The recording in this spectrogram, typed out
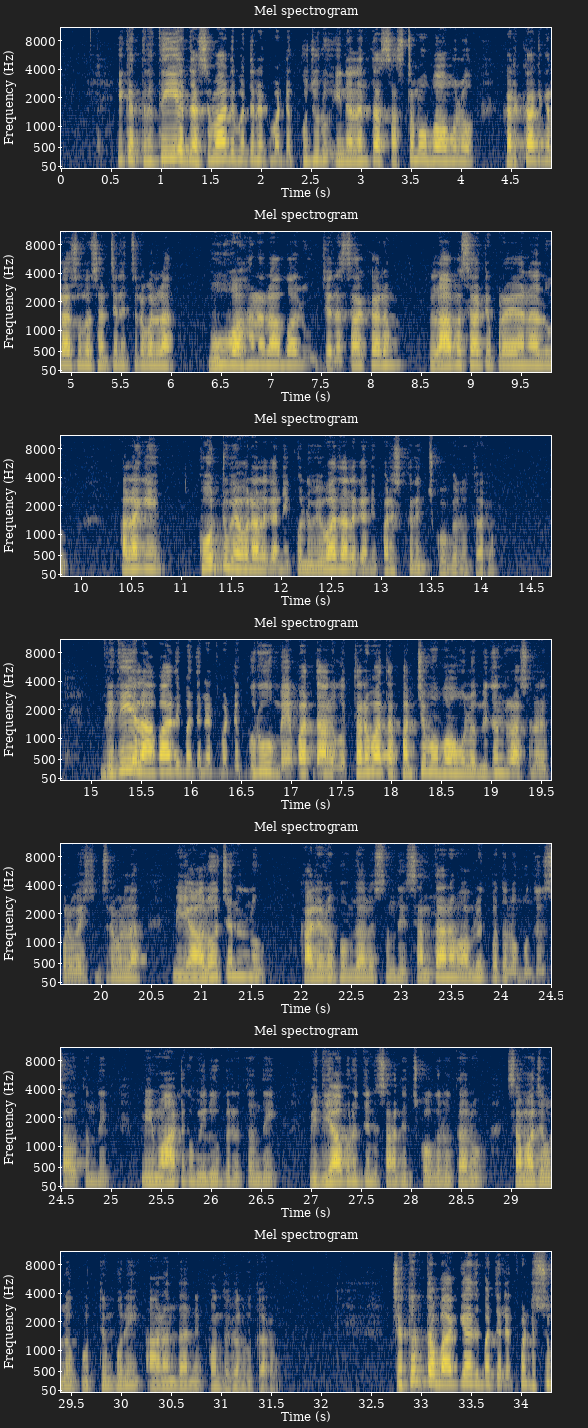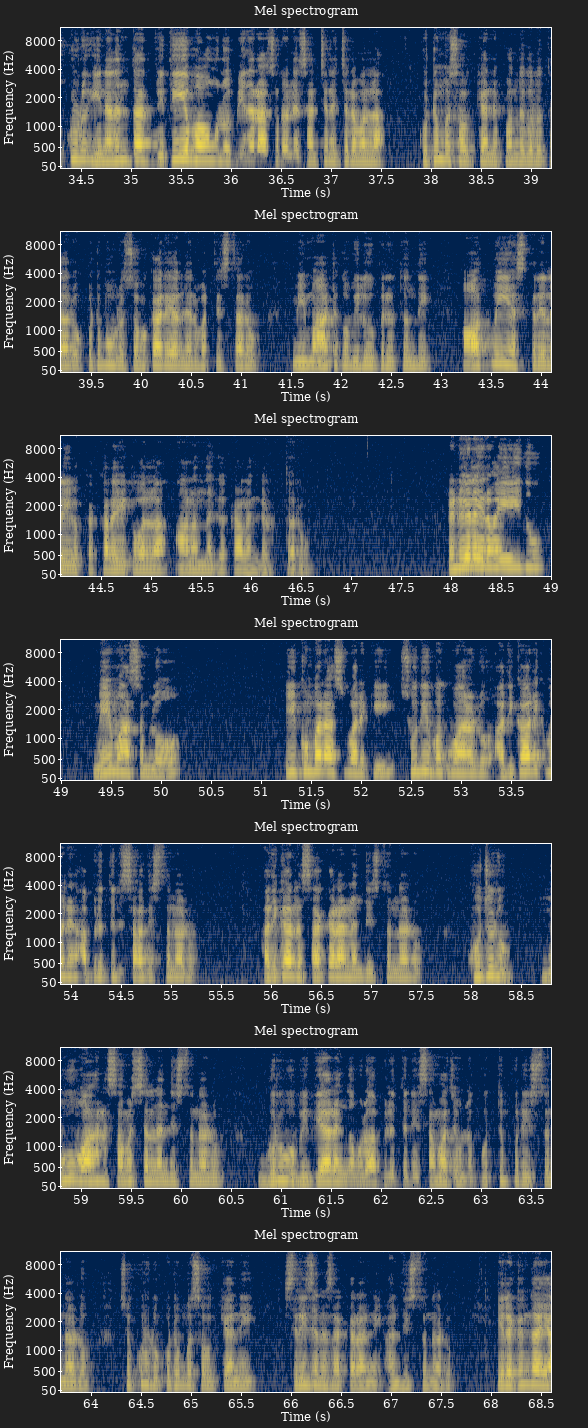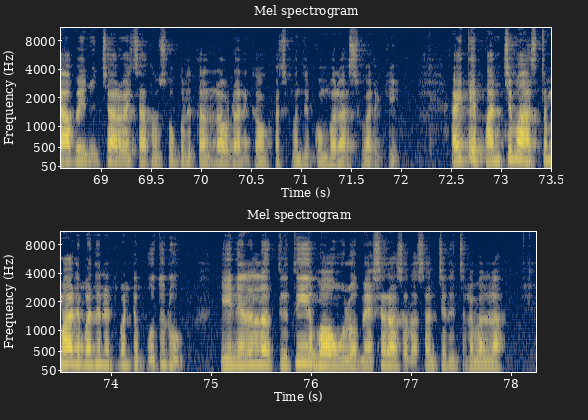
ఇక తృతీయ దశమాధిపతి అయినటువంటి కుజుడు ఈ నెలంతా సష్టమ భావంలో కర్కాటక రాశిలో సంచరించడం వల్ల భూవాహన లాభాలు జన సహకారం లాభసాటి ప్రయాణాలు అలాగే కోర్టు వివరాలు కానీ కొన్ని వివాదాలు కానీ పరిష్కరించుకోగలుగుతారు. ద్వితీయ లాభాధిపతి అయినటువంటి గురువు మే పద్నాలుగు తర్వాత పంచమ భావంలో మిథున రాశిలోకి ప్రవేశించడం వల్ల మీ ఆలోచనలు కార్యరూపం దాలుస్తుంది సంతానం అభివృద్ధి పథంలో ముందుకు సాగుతుంది మీ మాటకు విలువ పెరుగుతుంది విద్యాభివృద్ధిని సాధించుకోగలుగుతారు సమాజంలో గుర్తింపుని ఆనందాన్ని పొందగలుగుతారు. చతుర్థ భాగ్యాధిపతి అయినటువంటి శుక్రుడు ఈ నెలంతా ద్వితీయ భావంలో మీనరాశిలోనే సంచరించడం వల్ల కుటుంబ సౌఖ్యాన్ని పొందగలుగుతారు కుటుంబంలో శుభకార్యాలు నిర్వర్తిస్తారు. మీ మాటకు విలువ పెరుగుతుంది. ఆత్మీయ స్త్రీల యొక్క కలయిక వల్ల ఆనందంగా కాలం గడుపుతారు. రెండు వేల ఇరవై ఐదు మే మాసంలో ఈ కుంభరాశి వారికి సూర్య భగవానుడు అధికారికమైన అభివృద్ధిని సాధిస్తున్నాడు. అధికారుల సహకారాన్ని అందిస్తున్నాడు. కుజుడు భూవాహన సమస్యలను అందిస్తున్నాడు. గురువు విద్యారంగంలో అభివృద్ధిని సమాజంలో గుర్తింపుని ఇస్తున్నాడు. శుక్రుడు కుటుంబ సౌఖ్యాన్ని సృజన సహకారాన్ని అందిస్తున్నాడు. ఈ రకంగా యాభై నుంచి అరవై శాతం సుఫలితాలు రావడానికి అవకాశం ఉంది కుంభరాశి వారికి. అయితే పంచమ అష్టమాధిపతినటువంటి బుధుడు ఈ నెలలో తృతీయ భావంలో మేషరాశిలో సంచరించడం వల్ల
